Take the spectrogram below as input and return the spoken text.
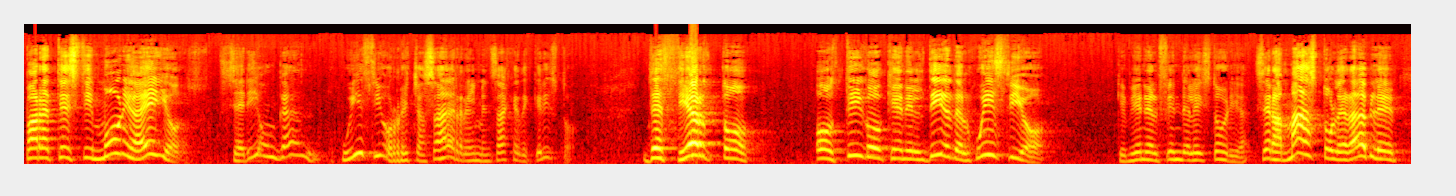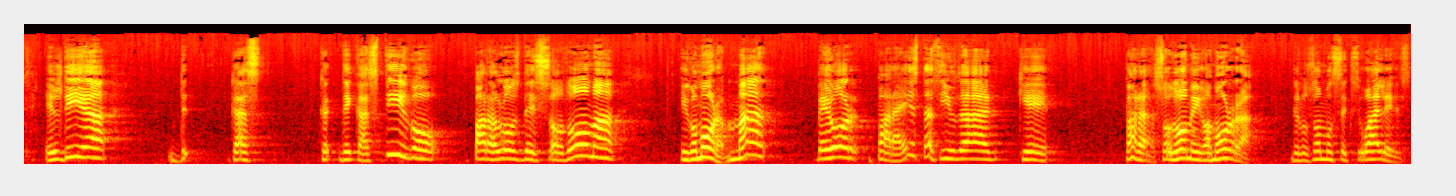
para testimonio a ellos. Sería un gran juicio rechazar el mensaje de Cristo. De cierto, os digo que en el día del juicio, que viene el fin de la historia, será más tolerable el día de, castigo para los de Sodoma y Gomorra, más peor para esta ciudad que para Sodoma y Gomorra de los homosexuales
